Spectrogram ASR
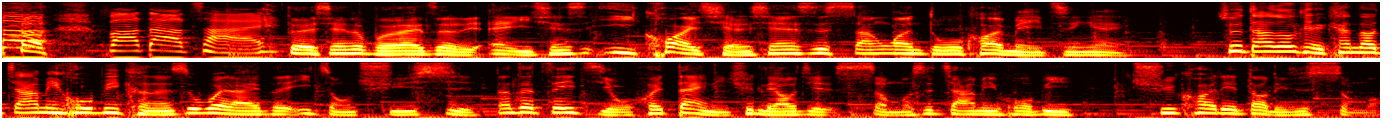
发大财。对，现在就不会在这里。哎、以前是一块钱，现在是三万多块美金，哎，所以大家都可以看到，加密货币可能是未来的一种趋势。那在这一集，我会带你去了解什么是加密货币，区块链到底是什么。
